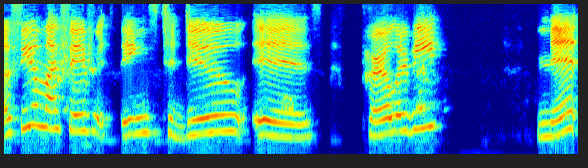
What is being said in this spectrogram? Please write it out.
A few of my favorite things to do is perler bead, knit,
